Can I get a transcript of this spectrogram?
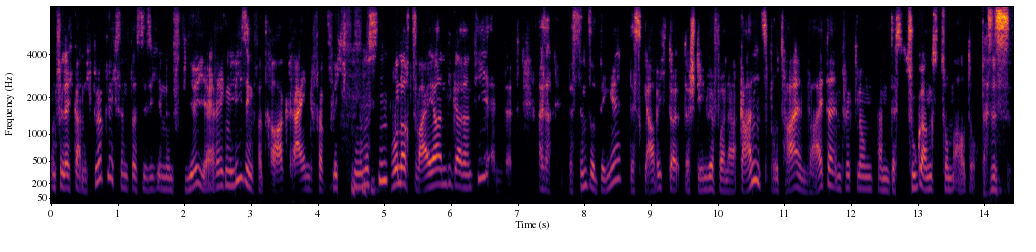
und vielleicht gar nicht glücklich sind, dass sie sich in einen vierjährigen Leasingvertrag rein verpflichten müssen, wo nach zwei Jahren die Garantie endet. Also das sind so Dinge, das glaube ich, da, da stehen wir vor einer ganz brutalen Weiterentwicklung ähm, des Zugangs zum Auto. Das ist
